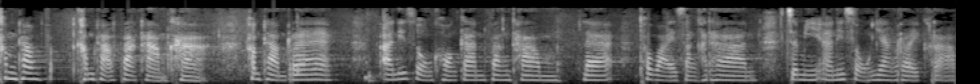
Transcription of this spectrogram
คำถามคำถามฝากถามค่ะคำถามแรกอานิสงส์ของการฟังธรรม และถวายสังฆทาน จะมีอานิสงส์อย่างไรครับ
